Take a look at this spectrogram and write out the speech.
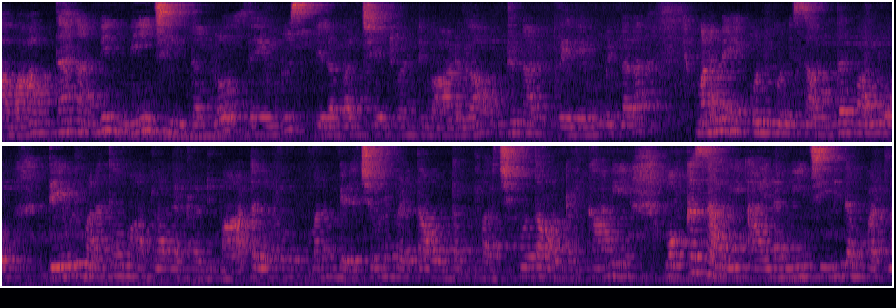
ఆ వాగ్దానాన్ని నీ జీవితంలో దేవుడు స్థిరపరిచేటువంటి వాడుగా ఉంటున్నాడు. ప్రే దేవుని బిడ్డగా మనమే కొన్ని కొన్ని సందర్భాల్లో దేవుడు మనతో మాట్లాడినటువంటి మాటలను మనం పెరచెవున పెడతా ఉంటాం మర్చిపోతూ ఉంటాం. కానీ ఒక్కసారి ఆయన మీ జీవితం పట్ల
